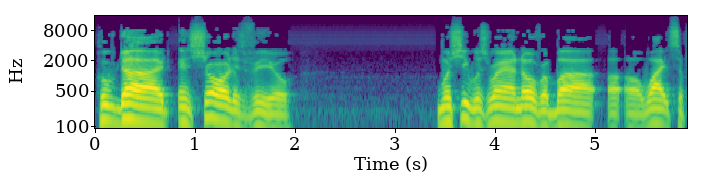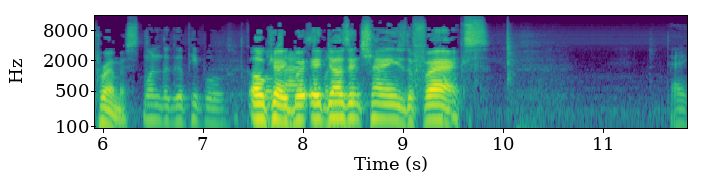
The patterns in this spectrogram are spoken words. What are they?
who died in Charlottesville when she was ran over by a, a white supremacist. One of the good people. Okay, but it one of the- doesn't change the facts. Hey,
